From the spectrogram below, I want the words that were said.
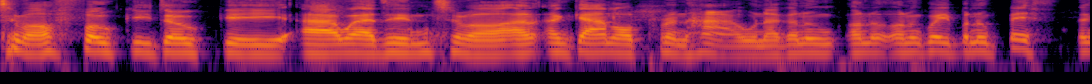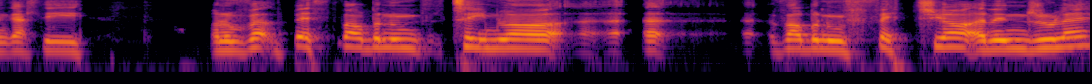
ti'n ma'n folky doki, a wedyn, ti'n ma'n, yn ganol prynhawn, ac o'n nhw'n gweud bod nhw byth yn gallu, o'n nhw byth fel bod nhw'n teimlo, fel bod nhw'n ffitio yn unrhyw le.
